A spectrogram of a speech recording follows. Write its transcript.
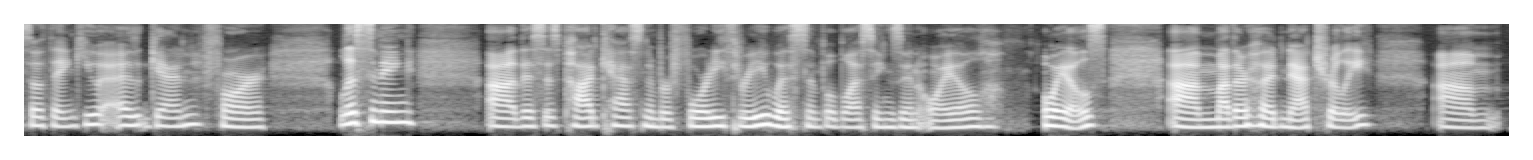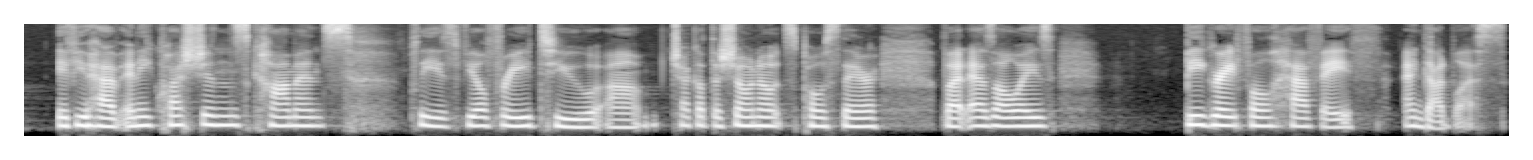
So thank you again for listening. Uh, this is podcast number 43 with Simple Blessings in Oil Oils, um, Motherhood Naturally. Um, if you have any questions, comments, please feel free to um, check out the show notes, post there. But as always, be grateful, have faith, and God bless.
